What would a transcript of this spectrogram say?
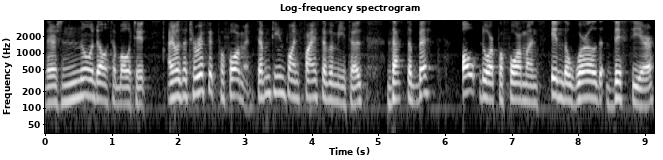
There's no doubt about it. And it was a terrific performance 17.57 meters. That's the best outdoor performance in the world this year.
